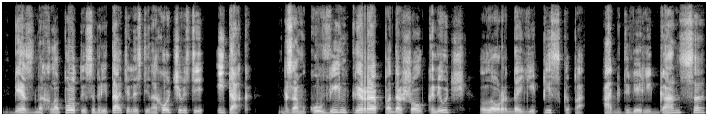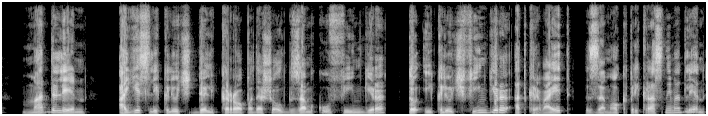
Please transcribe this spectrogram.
без нахлопот, изобретательности, находчивости. Итак, к замку Винклера подошел ключ лорда-епископа, а к двери Ганса — Мадлен. А если ключ Дель Кро подошел к замку Фингера, то и ключ Фингера открывает замок прекрасный Мадлен.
